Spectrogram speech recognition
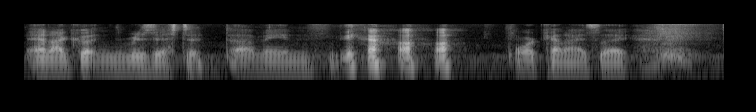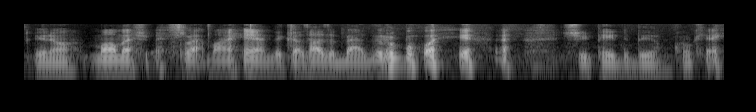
and I couldn't resist it. I mean, what can I say? You know, Mama slapped my hand because I was a bad little boy. she paid the bill. Okay.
